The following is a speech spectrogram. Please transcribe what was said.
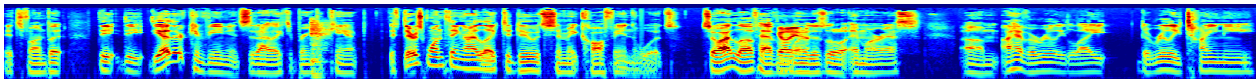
it's fun. But the the the other convenience that I like to bring to camp, if there's one thing I like to do, it's to make coffee in the woods. So I love having oh, yeah. one of those little MRS. Um, I have a really light, the really tiny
